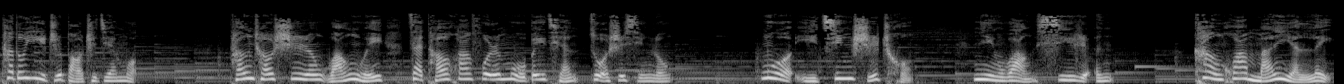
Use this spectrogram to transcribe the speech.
她都一直保持缄默。唐朝诗人王维在桃花夫人墓碑前作诗形容：“莫以今时宠，宁忘昔日恩。看花满眼泪，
